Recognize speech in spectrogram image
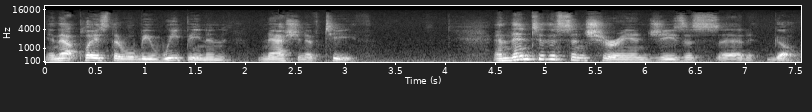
in that place there will be weeping and gnashing of teeth. And then to the centurion, Jesus said, Go.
